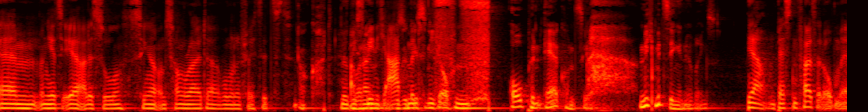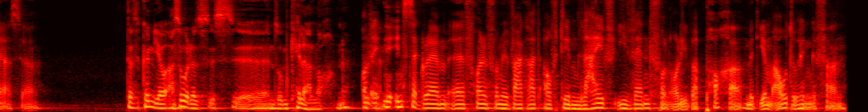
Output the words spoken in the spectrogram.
Ähm, und jetzt eher alles so Singer und Songwriter, wo man dann vielleicht sitzt. Oh Gott. Möglichst dann, wenig Also atmet. gehst du nicht auf ein Open-Air-Konzert. Nicht mitsingen übrigens. Ja, und bestenfalls halt Open Airs, ja. Das können die auch. Ach so, das ist äh, in so einem Kellerloch, ne? Und eine Instagram-Freundin von mir war gerade auf dem Live-Event von Oliver Pocher mit ihrem Auto hingefahren.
